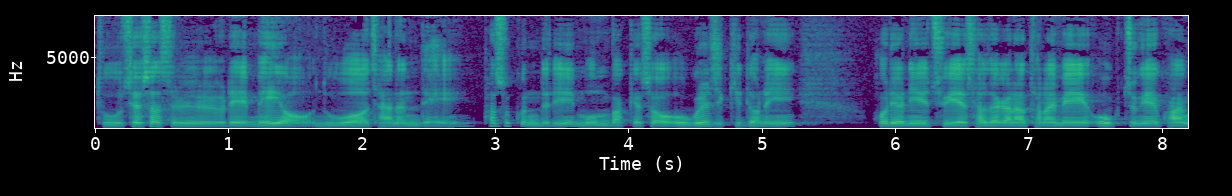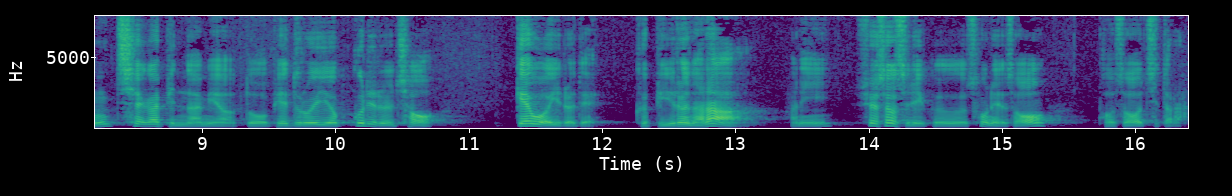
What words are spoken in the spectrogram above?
두 쇠사슬에 매여 누워 자는데 파수꾼들이 문 밖에서 옥을 지키더니 호련히 주의 사자가 나타나며 옥중에 광채가 빛나며 또 베드로의 옆구리를 쳐 깨워 이르되 급히 일어나라 하니 쇠사슬이 그 손에서 벗어지더라.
